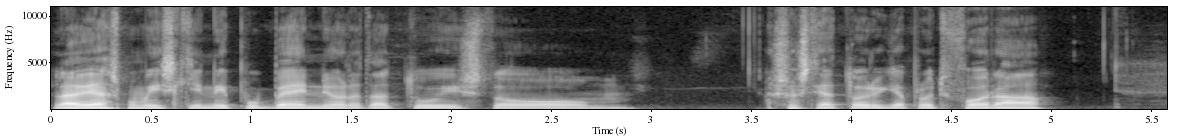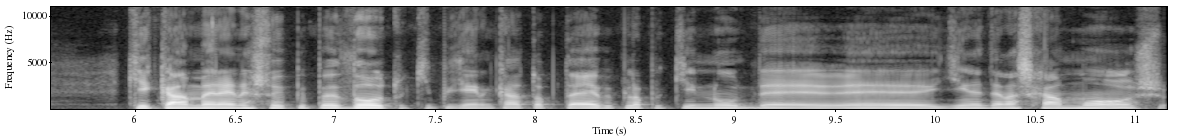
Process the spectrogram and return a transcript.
Δηλαδή, ας πούμε, η σκηνή που μπαίνει ο Ρατατούι στο, στο εστιατόριο για πρώτη φορά και η κάμερα είναι στο επίπεδό του και πηγαίνει κάτω από τα έπιπλα που κινούνται. Ε, γίνεται ένας χαμός.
